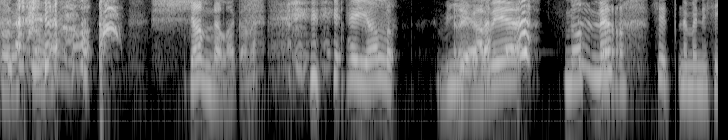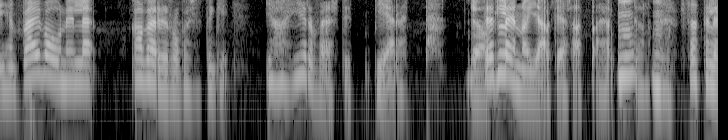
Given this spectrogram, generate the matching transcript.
korjattu? Jannella kanat. ei ollut Vielä. vielä. No, No. Sitten ne meni siihen päiväunille. Kaveri rupesi jotenkin ihan hirveästi pierrettää. Joo. Et lennon jälkeen saattaa helposti Mm, olla. mm. Sitten ajattelin,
